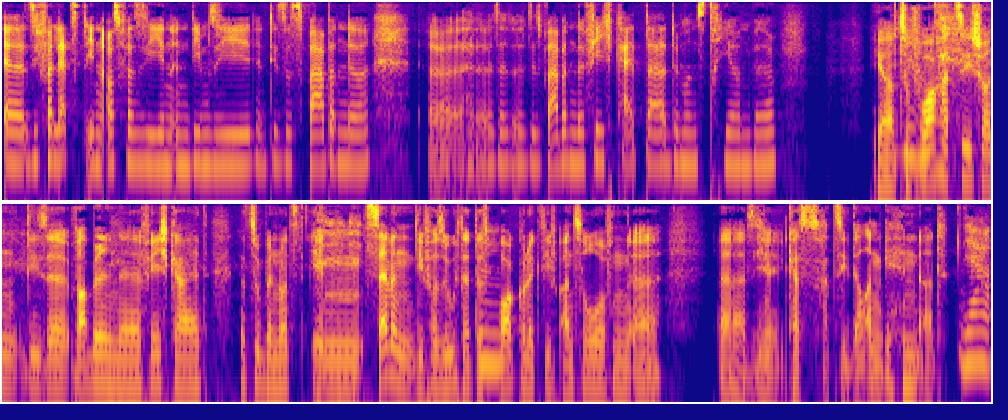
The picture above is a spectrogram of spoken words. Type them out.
äh, sie verletzt ihn aus Versehen, indem sie dieses wabernde äh, diese wabernde Fähigkeit da demonstrieren will. Ja, zuvor hat sie schon diese wabbelnde Fähigkeit dazu benutzt, eben Seven, die versucht hat, das Mhm. Borg-Kollektiv anzurufen, äh, äh, sie, Cass hat sie daran gehindert. Ja,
